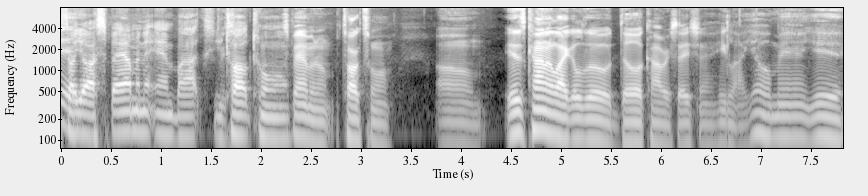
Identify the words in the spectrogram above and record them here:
yeah. So y'all spamming the inbox. You talk to him. spamming him, talk to him. Um, it was kind of like a little dull conversation. He like, yo, man, yeah,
